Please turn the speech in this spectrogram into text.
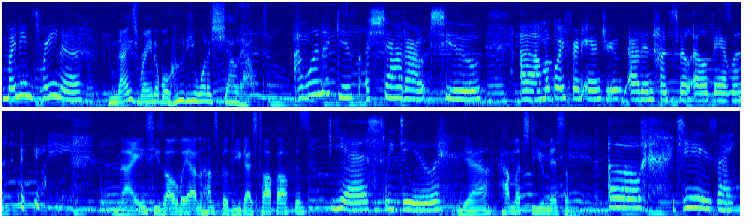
My name's Raina. Nice, Raina. Well, who do you want to shout out? I want to give a shout out to uh, my boyfriend Andrew out in Huntsville, Alabama. Nice. He's all the way out in Huntsville. Do you guys talk often? yes, we do. Yeah. How much do you miss him? Oh, geez, like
